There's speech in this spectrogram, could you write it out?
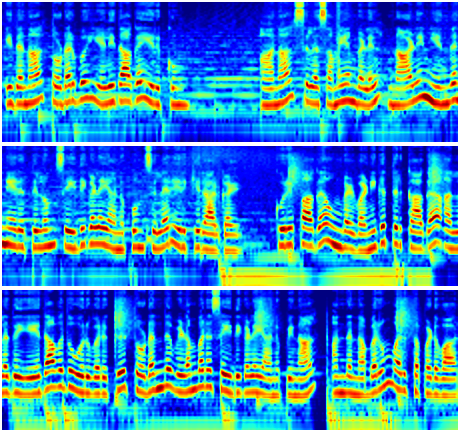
இதனால் தொடர்பு எளிதாக இருக்கும். ஆனால் சில சமயங்களில் நாளின் எந்த நேரத்திலும் செய்திகளை அனுப்பும் சிலர் இருக்கிறார்கள். குறிப்பாக உங்கள் வணிகத்திற்காக அல்லது ஏதாவது ஒருவருக்கு தொடர்ந்து விளம்பர செய்திகளை அனுப்பினால் அந்த நபரும் வருத்தப்படுவார்.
